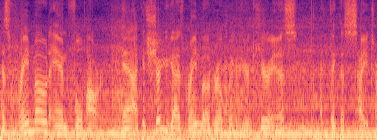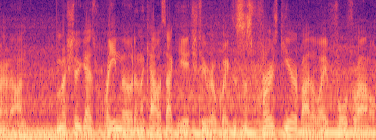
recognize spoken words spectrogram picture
has rain mode and full power. And I can show you guys rain mode real quick if you're curious. I think this is how you turn it on. I'm gonna show you guys rain mode on the Kawasaki H2 real quick. This is first gear, by the way, full throttle.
